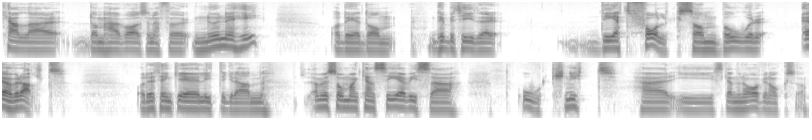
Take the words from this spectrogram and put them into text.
kallar de här varelserna för Nunehi. Och det, är de, det betyder det folk som bor överallt. Och det tänker jag lite grann, ja, men som man kan se vissa oknytt här i Skandinavien också.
